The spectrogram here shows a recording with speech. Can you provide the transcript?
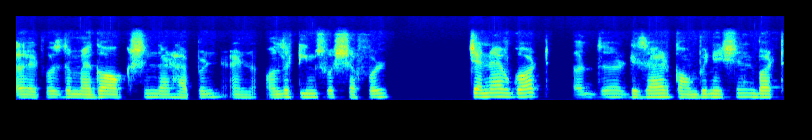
uh, it was the mega auction that happened and all the teams were shuffled. Chennai have got uh, the desired combination, but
